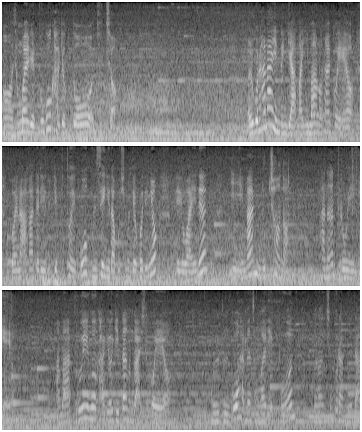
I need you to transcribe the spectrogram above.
어, 정말 예쁘고 가격도 좋죠. 얼굴 하나 있는 게 아마 2만 원 할 거예요. 이 아이는 아가들이 이렇게 붙어 있고 군생이다 보시면 되거든요. 근데 이 아이는 2만 6천 원 하는 드로잉이에요. 아마 드로잉은 가격이 있다는 거 아실 거예요. 물 들고 하면 정말 예쁜 그런 친구랍니다.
